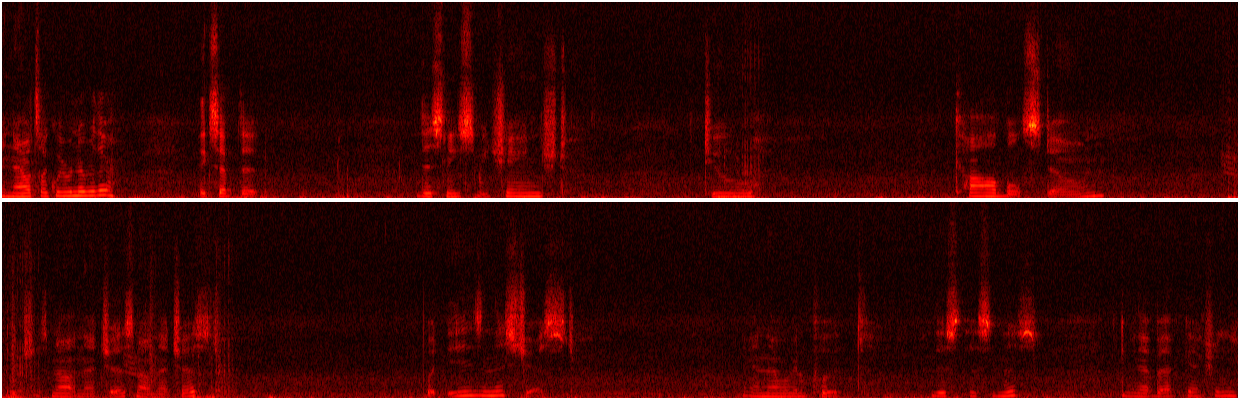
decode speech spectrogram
And now it's like we were never there. Except that this needs to be changed to cobblestone. Which is not in that chest, not in that chest. But is in this chest. And then we're gonna put this, this, and this. Give me that back, actually.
